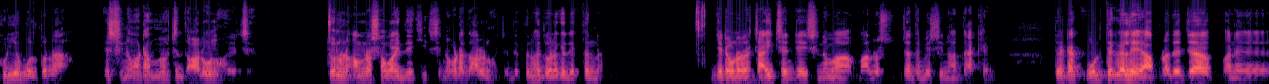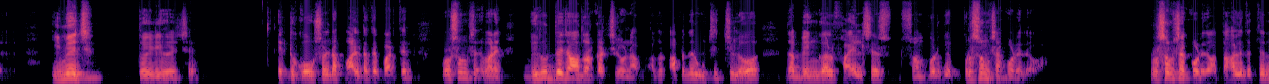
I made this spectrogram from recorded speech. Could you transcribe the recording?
ঘুরিয়ে বলতো না এই সিনেমাটা মনে হচ্ছে দারুণ হয়েছে। চলুন আমরা সবাই দেখি, সিনেমাটা দারুণ হয়েছে। দেখতেন হয়তো অনেকে দেখতেন না। যেটা ওনারা চাইছেন যে এই সিনেমা মানুষ যাতে বেশি না দেখেন। তো এটা করতে গেলে আপনাদের যা মানে ইমেজ তৈরি হয়েছে, একটু কৌশলটা পাল্টাতে পারতেন। প্রশংসা মানে বিরুদ্ধে যাওয়া দরকার ছিল না। আপনাদের উচিত ছিল দ্য বেঙ্গল ফাইলস এর সম্পর্কে প্রশংসা করে দেওয়া। প্রশংসা করে দেওয়া। তাহলে দেখতেন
